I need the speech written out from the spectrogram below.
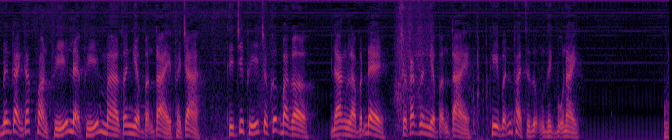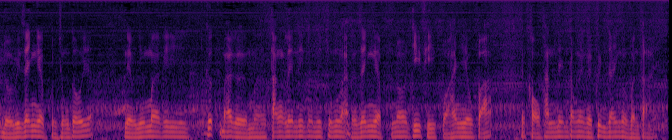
Bên cạnh các khoản phí, lệ phí mà doanh nghiệp vận tải phải trả, thì chi phí cho cước 3G đang là vấn đề cho các doanh nghiệp vận tải khi vẫn phải sử dụng dịch vụ này. Đối với doanh nghiệp của chúng tôi, nếu như mà cái cước 3G mà tăng lên thì nói chung là doanh nghiệp nó chi phí quá nhiều quá, khó khăn lên trong cái kinh doanh của vận tải.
